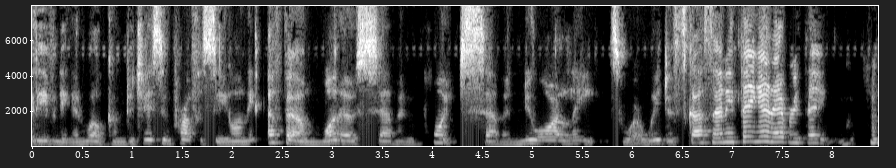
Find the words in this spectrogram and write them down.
Good evening and welcome to Chasing Prophecy on the FM 107.7 New Orleans, where we discuss anything and everything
